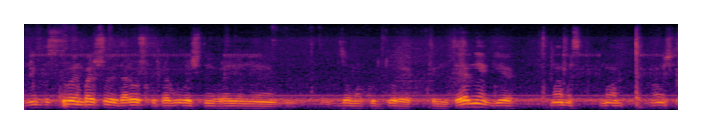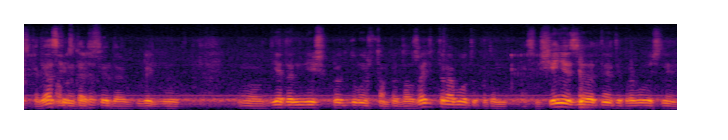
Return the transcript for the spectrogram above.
Мы построим большую дорожку прогулочную в районе Дома культуры Коминтерне, где мамы, мам, мамочки с колясками, Мамы с колясками. все, да, гулять будут. Я дальнейшем правда, думаю, что там продолжать эту работу, потом освещение сделать на этой прогулочной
